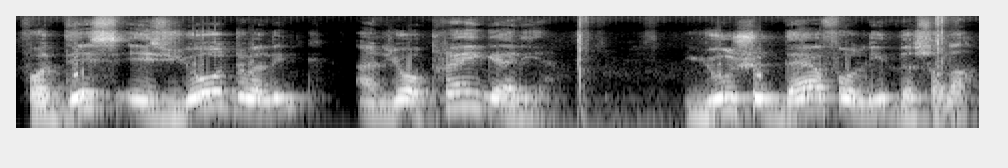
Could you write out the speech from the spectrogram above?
for this is your dwelling and your praying area. You should therefore lead the Salah.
